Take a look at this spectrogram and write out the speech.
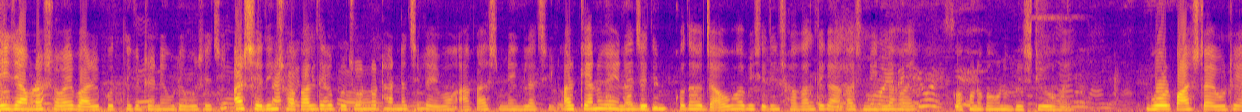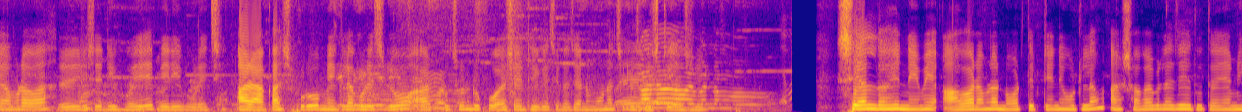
এই যে আমরা সবাই বাড়িপুর থেকে ট্রেনে উঠে বসেছি, আর সেদিন সকাল থেকে প্রচণ্ড ঠান্ডা ছিল এবং আকাশ মেঘলা ছিল। আর কেন জানি না, যেদিন কোথাও যাও ভাবি, সেদিন সকাল থেকে আকাশ মেঘলা হয়, কখনো কখনো বৃষ্টিও হয়। ভোর পাঁচটায় উঠে আমরা রেডি সেডি হয়ে বেরিয়ে পড়েছি। আর আকাশ পুরো মেঘলা করেছিল আর প্রচণ্ড কুয়াশায় ঢেকেছিল, যেন মনে হচ্ছিল বৃষ্টি আসবে। শিয়ালদহে নেমে আবার আমরা নর্থের ট্রেনে উঠলাম, আর সকালবেলা যেহেতু তাই আমি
